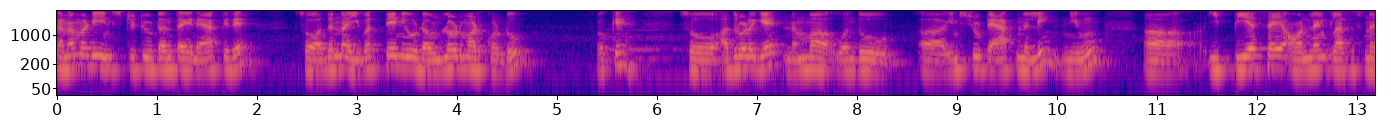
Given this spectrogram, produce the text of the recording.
ಕನಮಡಿ ಇನ್ಸ್ಟಿಟ್ಯೂಟ್ ಅಂತ ಏನು ಆ್ಯಪ್ ಇದೆ. ಸೊ ಅದನ್ನು ಇವತ್ತೇ ನೀವು ಡೌನ್ಲೋಡ್ ಮಾಡಿಕೊಂಡು ಓಕೆ ಸೊ ಅದರೊಳಗೆ ನಮ್ಮ ಒಂದು ಇನ್ಸ್ಟಿಟ್ಯೂಟ್ ಆ್ಯಪ್ನಲ್ಲಿ ನೀವು ಈ ಪಿ ಎಸ್ ಐ ಆನ್ಲೈನ್ ಕ್ಲಾಸಸ್ನ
